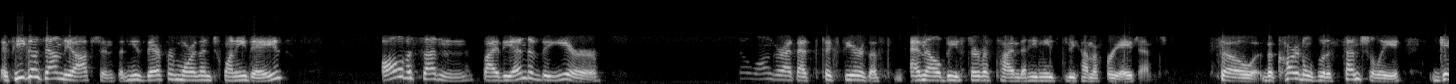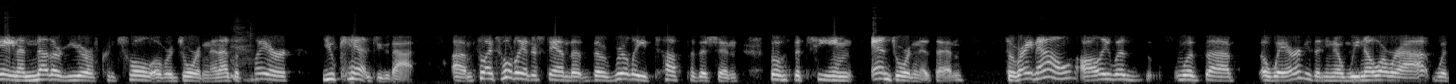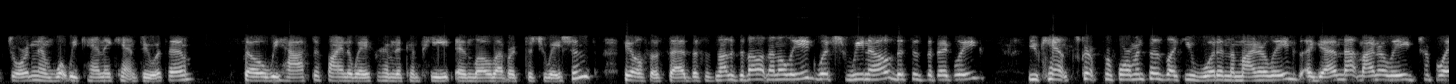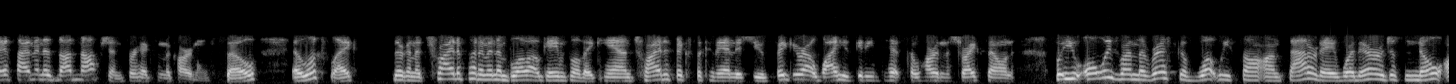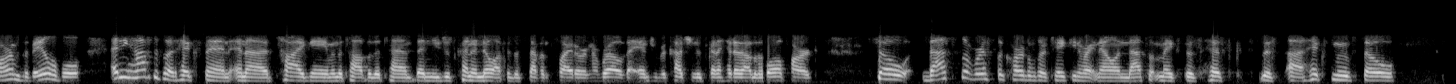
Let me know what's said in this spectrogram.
if he goes down the options and he's there for more than 20 days, all of a sudden, by the end of the year, no longer at that six years of MLB service time that he needs to become a free agent. So the Cardinals would essentially gain another year of control over Jordan. And as a player, you can't do that. Um, so I totally understand the, the really tough position both the team and Jordan is in. So right now, Oli was was uh, aware. He said, you know, we know where we're at with Jordan and what we can and can't do with him. So we have to find a way for him to compete in low leverage situations. He also said this is not a developmental league, which we know this is the big leagues. You can't script performances like you would in the minor leagues. Again, that minor league AAA assignment is not an option for Hicks and the Cardinals. So it looks like they're going to try to put him in and blow out games while they can, try to fix the command issue, figure out why he's getting hit so hard in the strike zone. But you always run the risk of what we saw on Saturday, where there are just no arms available, and you have to put Hicks in in a tie game in the top of the tenth. Then you just kind of know after the seventh slider in a row that Andrew McCutchen is going to hit it out of the ballpark. So that's the risk the Cardinals are taking right now, and that's what makes this Hicks this uh, Hicks move so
